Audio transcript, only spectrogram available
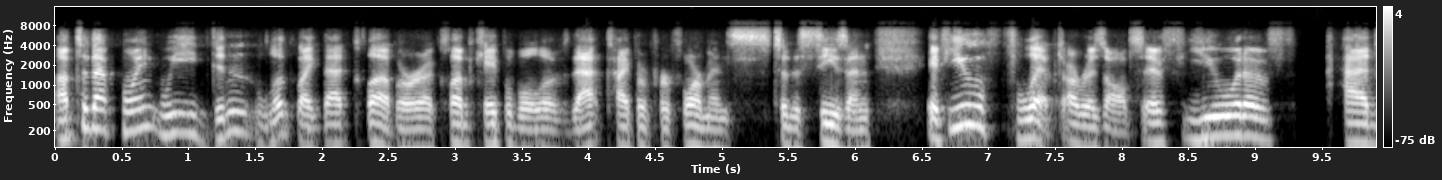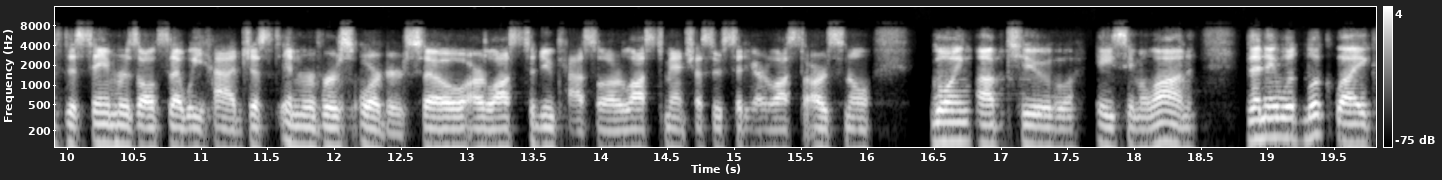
up to that point, we didn't look like that club or a club capable of that type of performance to the season. If you flipped our results, if you would have had the same results that we had just in reverse order. So our loss to Newcastle, our loss to Manchester City, our loss to Arsenal, going up to AC Milan, then it would look like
